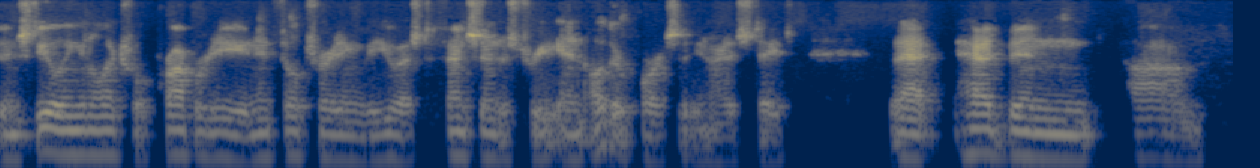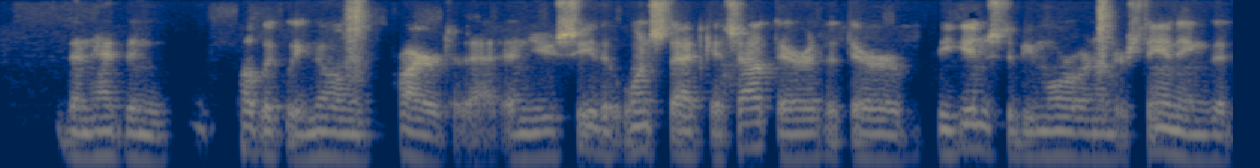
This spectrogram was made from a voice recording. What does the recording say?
been stealing intellectual property and infiltrating the US defense industry and other parts of the United States that had been um, than had been publicly known prior to that. And you see that once that gets out there, that there begins to be more of an understanding that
